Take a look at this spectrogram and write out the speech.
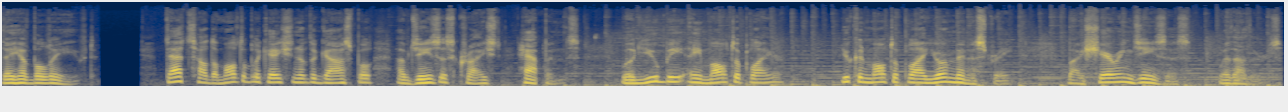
they have believed. That's how the multiplication of the gospel of Jesus Christ happens. Will you be a multiplier? You can multiply your ministry by sharing Jesus with others.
